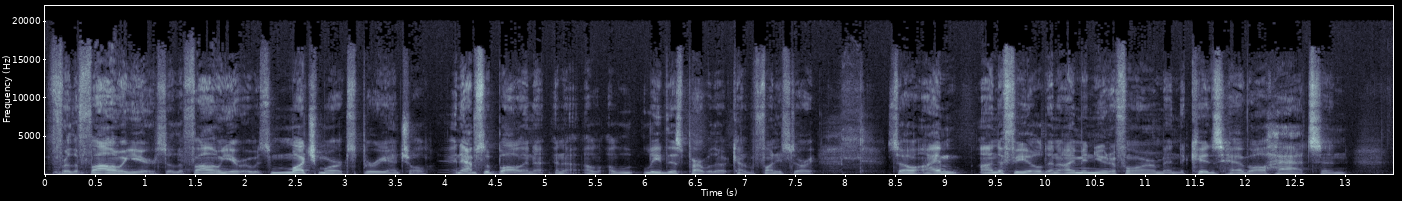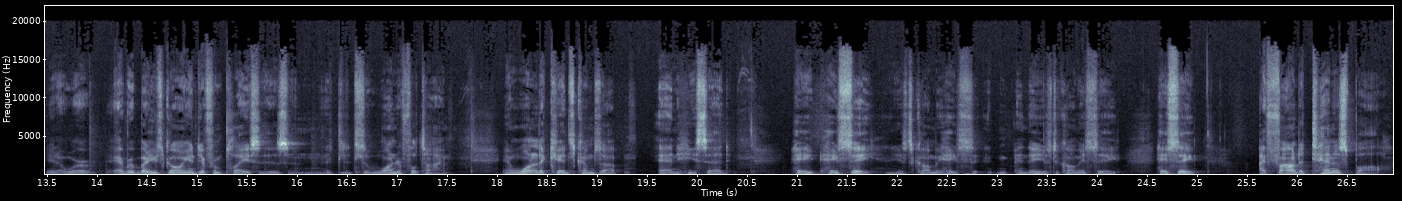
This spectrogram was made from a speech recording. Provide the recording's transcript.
for the following year. So the following year, it was much more experiential an absolute ball. And, and I'll, I'll leave this part with a kind of a funny story. So I'm on the field and I'm in uniform, and the kids have all hats, and you know, we're everybody's going in different places, and it, it's a wonderful time. And one of the kids comes up and he said, "Hey, hey, C." He used to call me Hey, C, and they used to call me C. Hey, C, I found a tennis ball.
